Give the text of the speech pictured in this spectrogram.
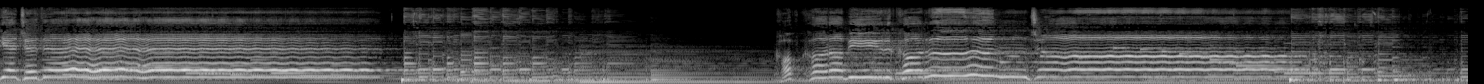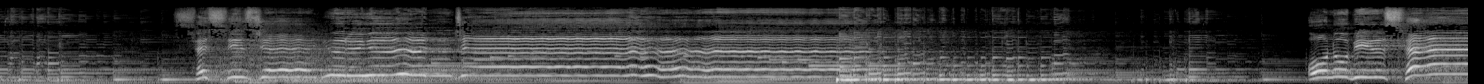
gecede. Kapkara bir karınca. Sessizce yürüyünce Onu bilsen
